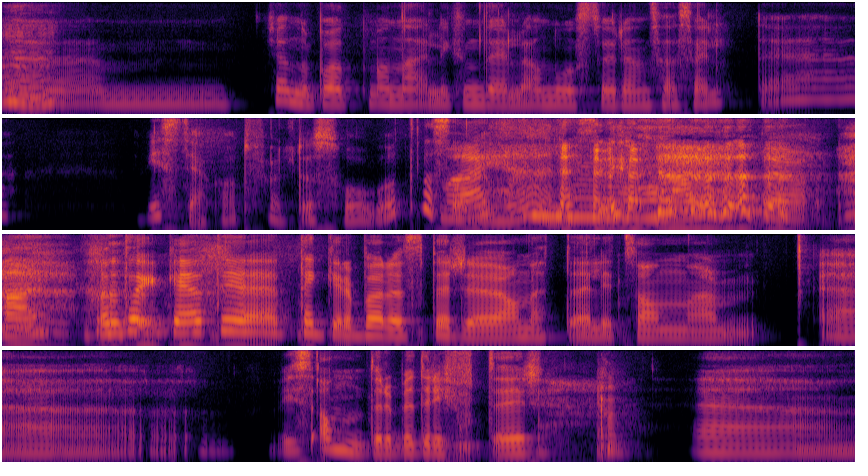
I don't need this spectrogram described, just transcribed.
Um, kjenne på at man er liksom del av noe større enn seg selv. Det visste jeg ikke at føltes så godt, altså. Nei. Det må jeg si. Nei. Men tenk, jeg tenker jeg bare spørre Anette litt sånn um, eh, Hvis andre bedrifter eh,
